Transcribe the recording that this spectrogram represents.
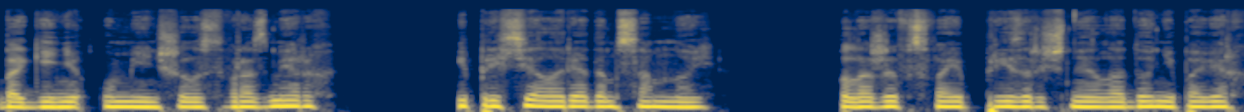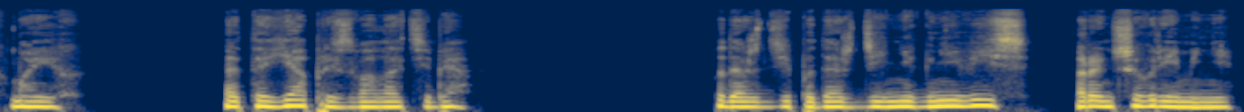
Богиня уменьшилась в размерах и присела рядом со мной, положив свои призрачные ладони поверх моих. «Это я призвала тебя. Подожди, подожди, не гневись раньше времени.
